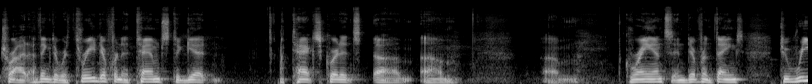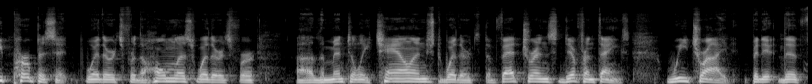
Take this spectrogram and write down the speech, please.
tried. I think there were three different attempts to get tax credits, um, um, um, grants, and different things to repurpose it, whether it's for the homeless, whether it's for uh, the mentally challenged, whether it's the veterans, different things. We tried, but it, the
